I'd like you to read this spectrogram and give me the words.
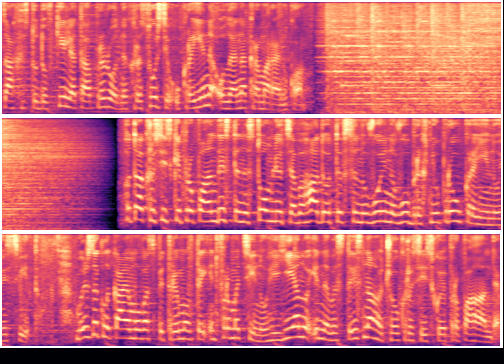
захисту довкілля та природних ресурсів України Олена Крамаренко. Отак російські пропагандисти не стомлюються вигадувати все нову і нову брехню про Україну і світ. Ми ж закликаємо вас підтримувати інформаційну гігієну і не вестись на гачок російської пропаганди.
